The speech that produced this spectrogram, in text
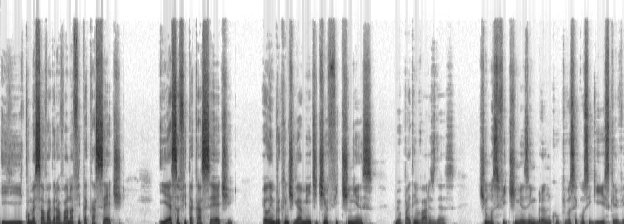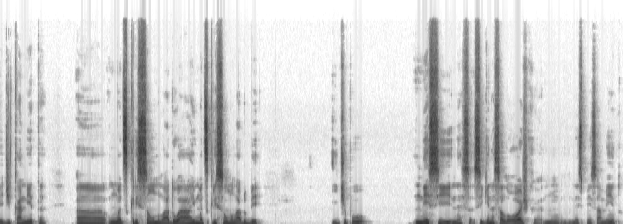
e começava a gravar na fita cassete. E essa fita cassete, eu lembro que antigamente tinha fitinhas. Meu pai tem vários dessas. Tinha umas fitinhas em branco que você conseguia escrever de caneta uh, uma descrição no lado A e uma descrição no lado B. E tipo, nesse, nessa, seguindo essa lógica, no, nesse pensamento,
